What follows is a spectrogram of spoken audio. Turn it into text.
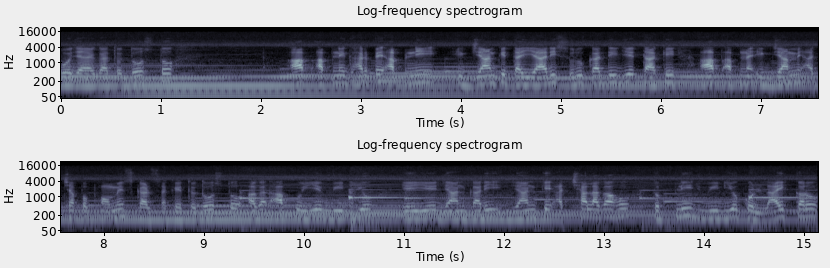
हो जाएगा। तो दोस्तों आप अपने घर पे अपनी एग्ज़ाम की तैयारी शुरू कर दीजिए ताकि आप अपना एग्ज़ाम में अच्छा परफॉर्मेंस कर सके। तो दोस्तों, अगर आपको ये वीडियो, ये ये जानकारी जान के अच्छा लगा हो तो प्लीज़ वीडियो को लाइक करो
